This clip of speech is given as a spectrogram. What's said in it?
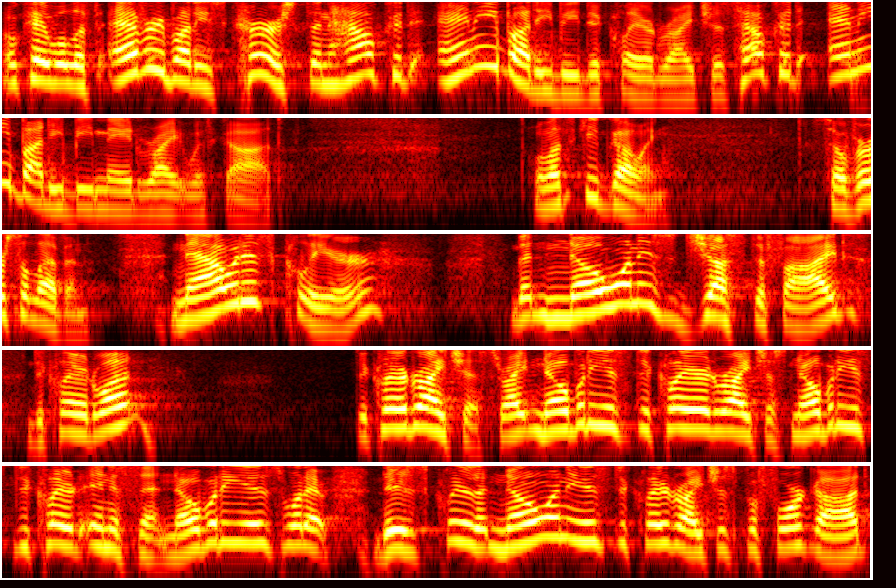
Okay, well, if everybody's cursed, then how could anybody be declared righteous? How could anybody be made right with God? Well, let's keep going. So, verse 11. Now it is clear that no one is justified. Declared what? Declared righteous, right? Nobody is declared righteous. Nobody is declared innocent. Nobody is whatever. There's clear that no one is declared righteous before God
